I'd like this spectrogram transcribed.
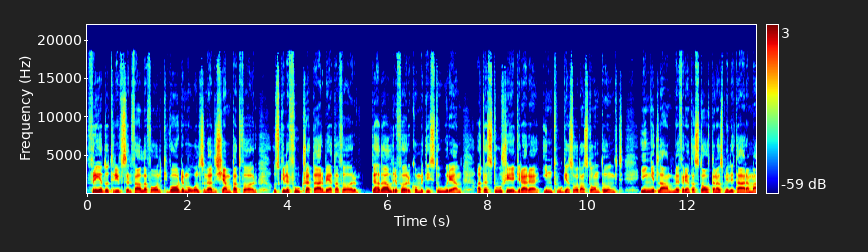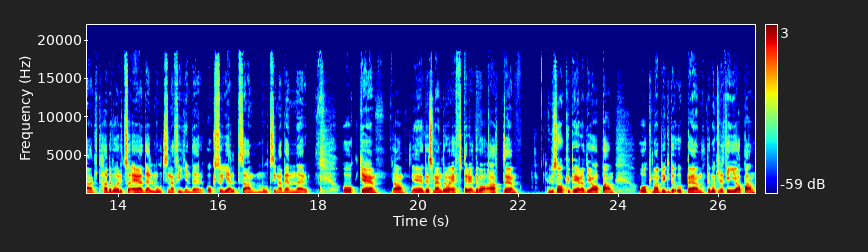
Fred och trivsel för alla folk var det mål som vi hade kämpat för och skulle fortsätta arbeta för. Det hade aldrig förekommit i historien att en stor segrare intog en sådan ståndpunkt. Inget land med Förenta Staternas militära makt hade varit så ädel mot sina fiender och så hjälpsam mot sina vänner. Och eh, ja, eh, det som hände då efter det, det var att eh, USA ockuperade Japan och man byggde upp en demokrati i Japan.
